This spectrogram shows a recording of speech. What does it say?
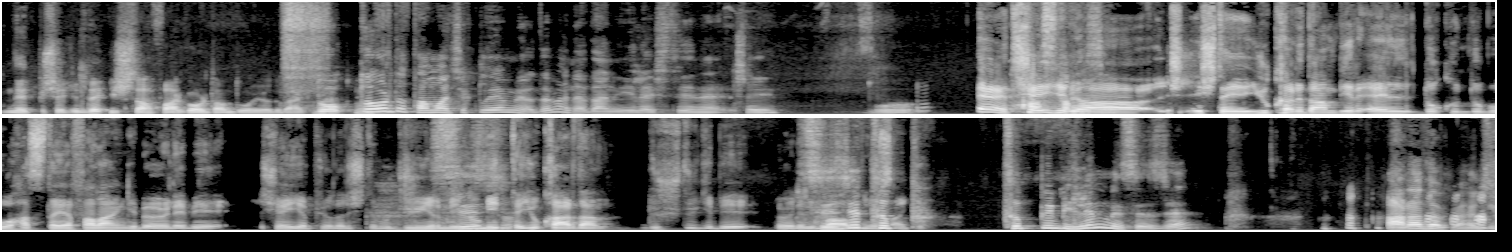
Net bir şekilde iştah farkı oradan doğuyordu belki. doktor da tam açıklayamıyor değil mi? Neden iyileştiğini şeyin. Bu Evet şey gibi aa, işte yukarıdan bir el dokundu bu hastaya falan gibi öyle bir şey yapıyorlar işte bu Junior Siz- Mid de yukarıdan düştü gibi öyle bir Sizce bağlanıyor tıp- sanki. Tıp bir bilim mi sizce? Arada bence.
